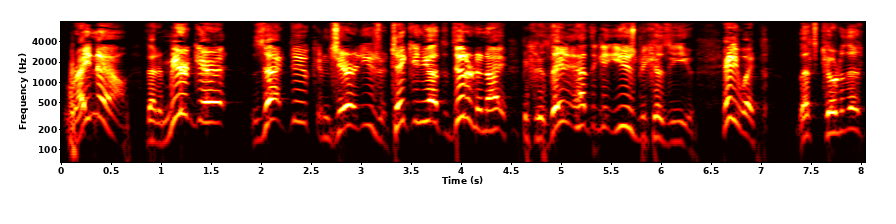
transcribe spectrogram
right now that Amir Garrett, Zach Duke, and Jared Hughes are taking you out to dinner tonight because they didn't have to get used because of you. Anyway, let's go to the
